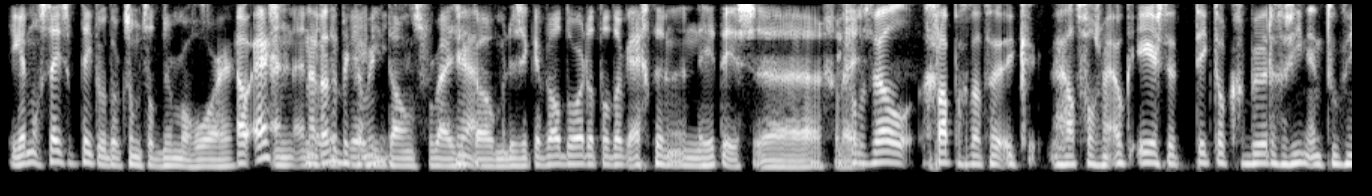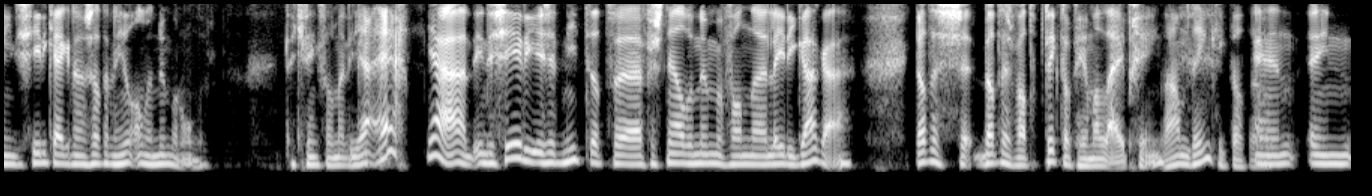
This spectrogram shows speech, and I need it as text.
ik heb nog steeds op TikTok dat ik soms dat nummer hoor. Oh, echt? En, en nou, dat heb ik dan weer die niet. dans voorbij zie Ja. komen. Dus ik heb wel door dat dat ook echt een, een hit is eh, geweest. Ik vond het wel grappig dat ik had volgens mij ook eerst het TikTok gebeuren gezien. En toen ging ik die serie kijken en dan zat er een heel ander nummer onder. Dat je denkt van, maar die- Ja, echt? Ja, in de serie is het niet dat eh, versnelde nummer van eh, Lady Gaga. Dat is, eh, dat is wat op TikTok helemaal lijp ging. Waarom denk ik dat dan? En in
